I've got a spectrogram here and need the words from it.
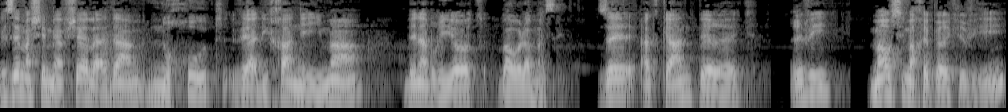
וזה מה שמאפשר לאדם נוחות והליכה נעימה בין הבריות בעולם הזה. זה עד כאן פרק רביעי. מה עושים אחרי פרק רביעי?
